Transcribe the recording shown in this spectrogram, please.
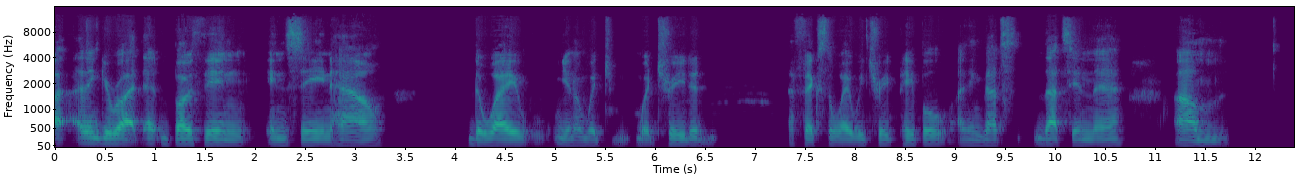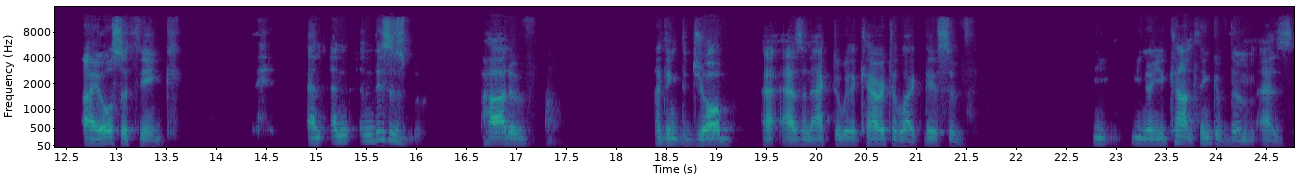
I think you're right. Both in in seeing how the way you know we're we're treated affects the way we treat people. I think that's that's in there. Um, I also think, and and and this is part of, I think the job as an actor with a character like this of you, you know you can't think of them as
